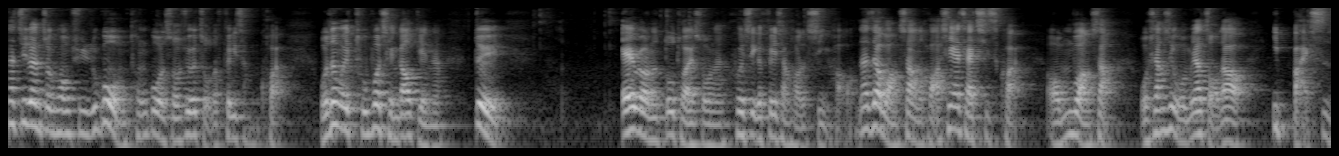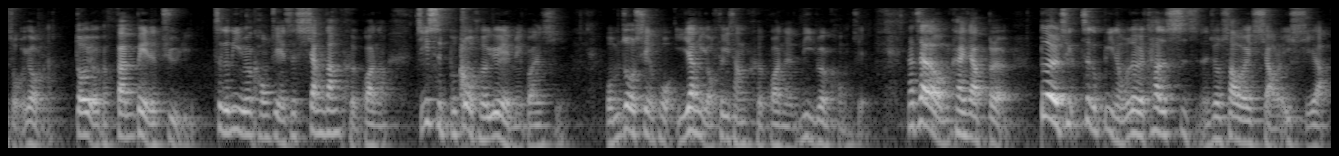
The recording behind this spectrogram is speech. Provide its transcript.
那这段真空区如果我们通过的时候，就会走得非常快。我认为突破前高点呢，对 Aron 的多头来说呢，会是一个非常好的信号。那再往上的话，现在才七十块，我们往上，我相信我们要走到一百四左右呢，都有个翻倍的距离，这个利润空间也是相当可观的。即使不做合约也没关系。我们做现货一样有非常可观的利润空间。那再来我们看一下 Blur，Blur 这这个币呢，我认为它的市值呢就稍微小了一些啊。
